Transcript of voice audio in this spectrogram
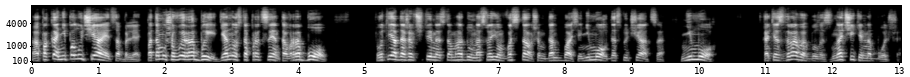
А пока не получается, блядь. Потому что вы рабы. 90% рабов. Вот я даже в 2014 году на своем восставшем Донбассе не мог достучаться. Не мог. Хотя здравых было значительно больше.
